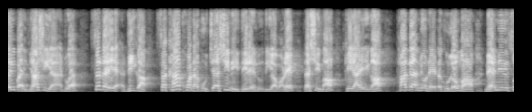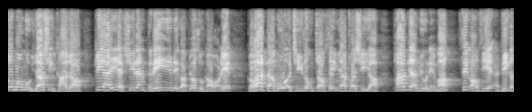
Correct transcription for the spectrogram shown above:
သိမ်းပိုက်ရရှိရန်အတွက်စစ်တပ်ရဲ့အဓိကစခန်း9ခုကြန့်ရှိနေသေးတယ်လို့သိရပါတယ်။လက်ရှိမှာ KIA ကဖားကတ်မြို့နယ်တစ်ခုလုံးမှာနယ်မြေစိုးမိုးမှုရရှိထားကြောင်း KIA ရဲ့ရှေ့တန်းသတင်းရင်းမြစ်ကပြောဆိုထားပါတယ်။ကမ္ဘာတန်ဖိုးအကြီးဆုံးကြောက်စိမ်းများထွက်ရှိရာဖားကတ်မြို့နယ်မှာစစ်ကောင်စီရဲ့အဓိက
